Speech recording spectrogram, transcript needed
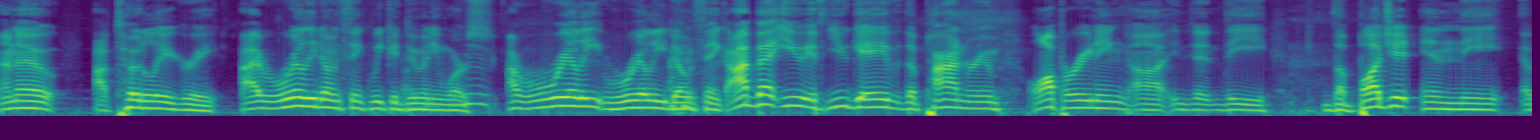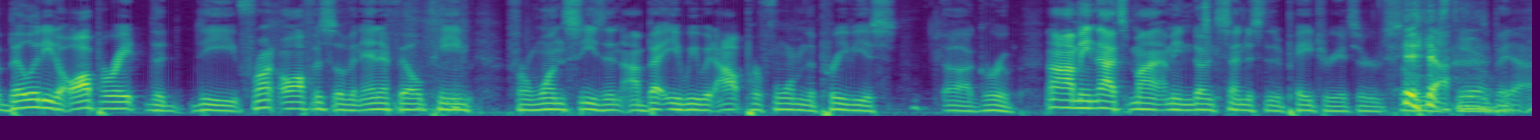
I know. I totally agree. I really don't think we could do any worse. I really, really don't think. I bet you if you gave the Pine Room operating uh, the, the the budget and the ability to operate the the front office of an NFL team for one season, I bet you we would outperform the previous uh, group. No, I mean that's my. I mean, don't send us to the Patriots or some of these Yeah. teams, but Yeah.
